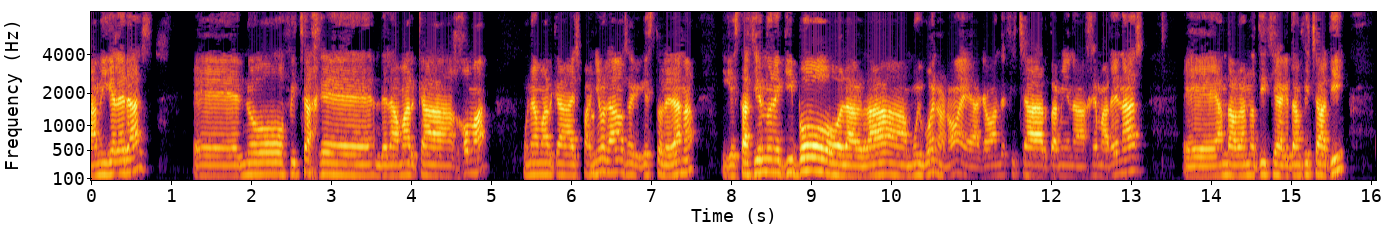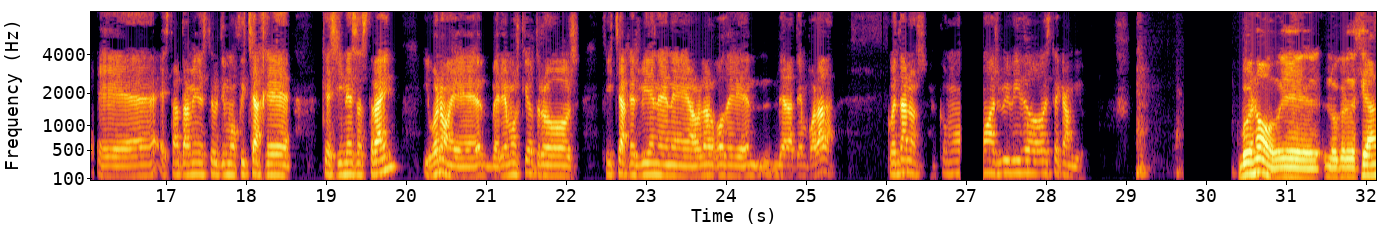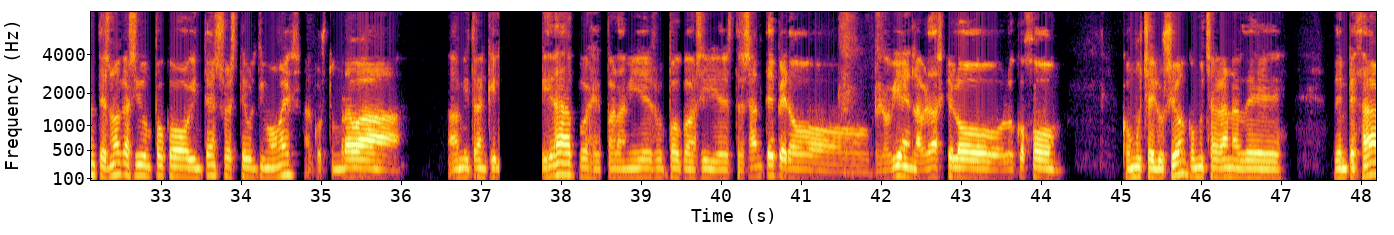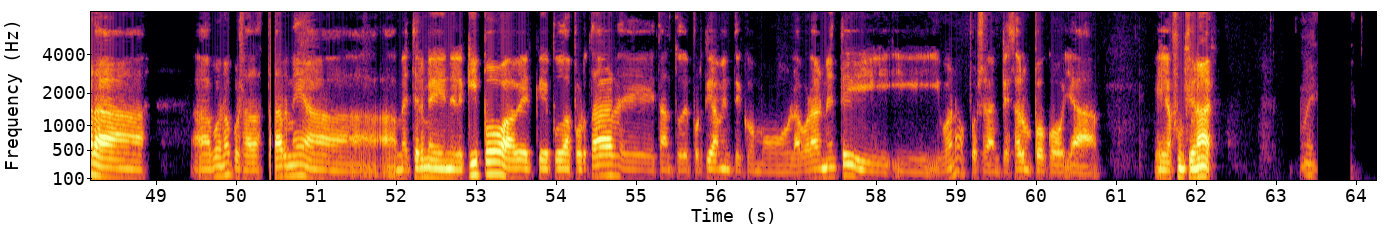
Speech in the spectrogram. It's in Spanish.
a Miguel Eras, eh, nuevo fichaje de la marca Joma, una marca española, o sea que, es toledana, y que está haciendo un equipo, la verdad, muy bueno, ¿no? Eh, acaban de fichar también a Gema Arenas, eh, han dado la noticia que te han fichado a ti. Eh, está también este último fichaje que es Inés Astrain. Y bueno, veremos qué otros fichajes vienen a lo largo de la temporada. Cuéntanos, ¿cómo has vivido este cambio? Bueno, eh, lo que os decía antes, ¿no? Que ha sido un poco intenso este último mes. Acostumbraba a, mi tranquilidad, pues para mí es un poco así estresante, pero, pero bien, la verdad es que lo, lo cojo con mucha ilusión, con muchas ganas de, de empezar a, a bueno, pues adaptarme, a, meterme en el equipo, a ver qué puedo aportar, eh, tanto deportivamente como laboralmente, y, bueno, pues a empezar un poco ya eh, a funcionar.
